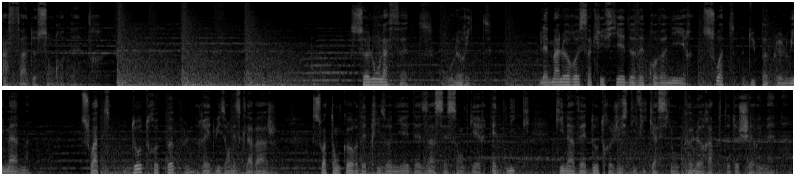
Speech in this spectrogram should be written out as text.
afin de s'en repaître. Selon la fête ou le rite, les malheureux sacrifiés devaient provenir soit du peuple lui-même, soit d'autres peuples réduits en esclavage, soit encore des prisonniers des incessantes guerres ethniques qui n'avaient d'autre justification que le rapt de chair humaine.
